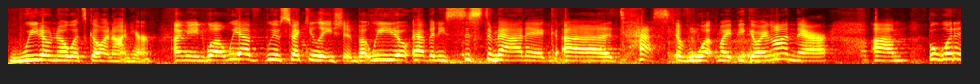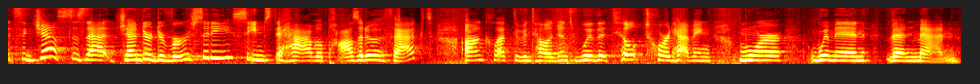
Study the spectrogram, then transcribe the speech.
we don't know what's going on here. I mean, well, we have we have speculation, but we don't have any systematic uh, test of what might be going on there. Um, but what it suggests is that gender diversity seems to have a positive effect on collective intelligence, with a tilt toward having more women than men.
